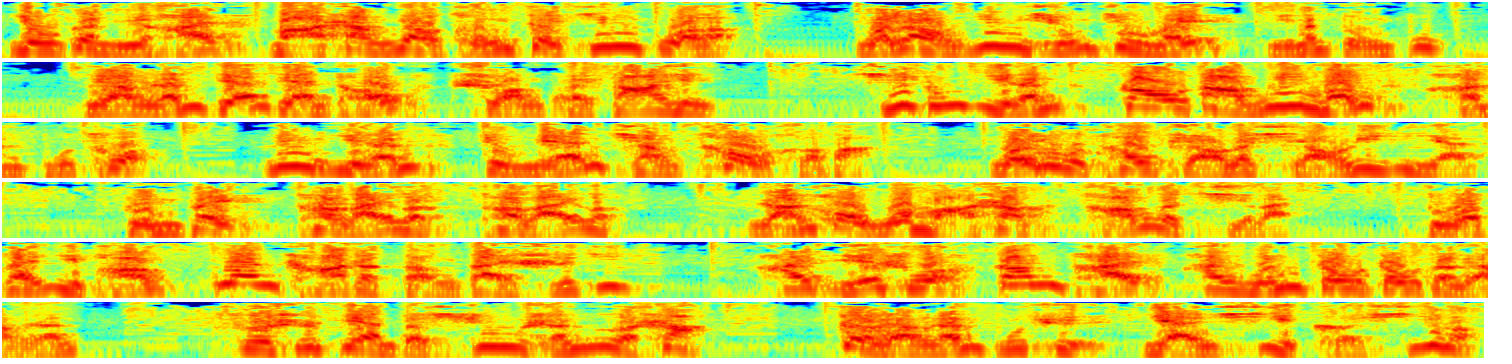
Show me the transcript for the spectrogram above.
有个女孩马上要从这经过了，我要英雄救美，你们懂不。两人点点头，爽快答应。其中一人高大威猛，很不错；另一人就勉强凑合吧。我又偷瞟了小丽一眼，准备她来了，她来了。然后我马上藏了起来，躲在一旁观察着，等待时机。还别说，刚才还文绉绉的两人，此时变得凶神恶煞。这两人不去演戏可惜了，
